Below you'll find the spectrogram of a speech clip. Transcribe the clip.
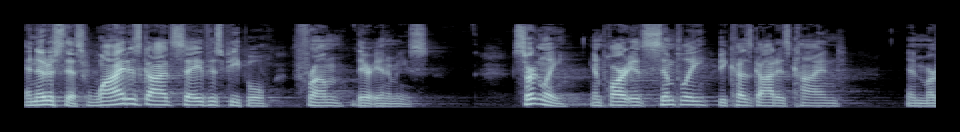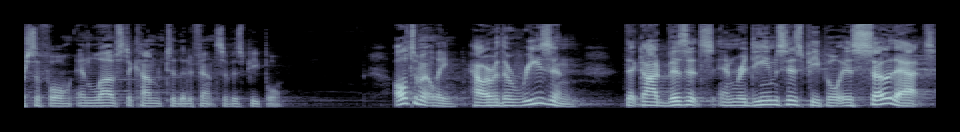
And notice this why does God save his people from their enemies. Certainly, in part, it's simply because God is kind and merciful and loves to come to the defense of his people. Ultimately, however, the reason that God visits and redeems his people is so that,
